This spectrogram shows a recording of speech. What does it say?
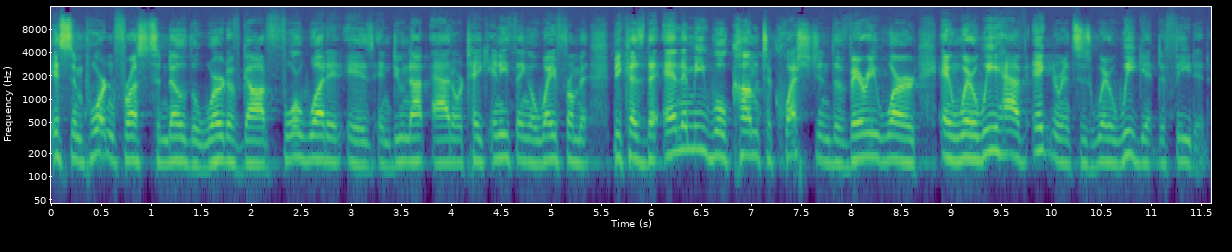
It's important for us to know the word of God for what it is and do not add or take anything away from it because the enemy will come to question the very word. And where we have ignorance is where we get defeated.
